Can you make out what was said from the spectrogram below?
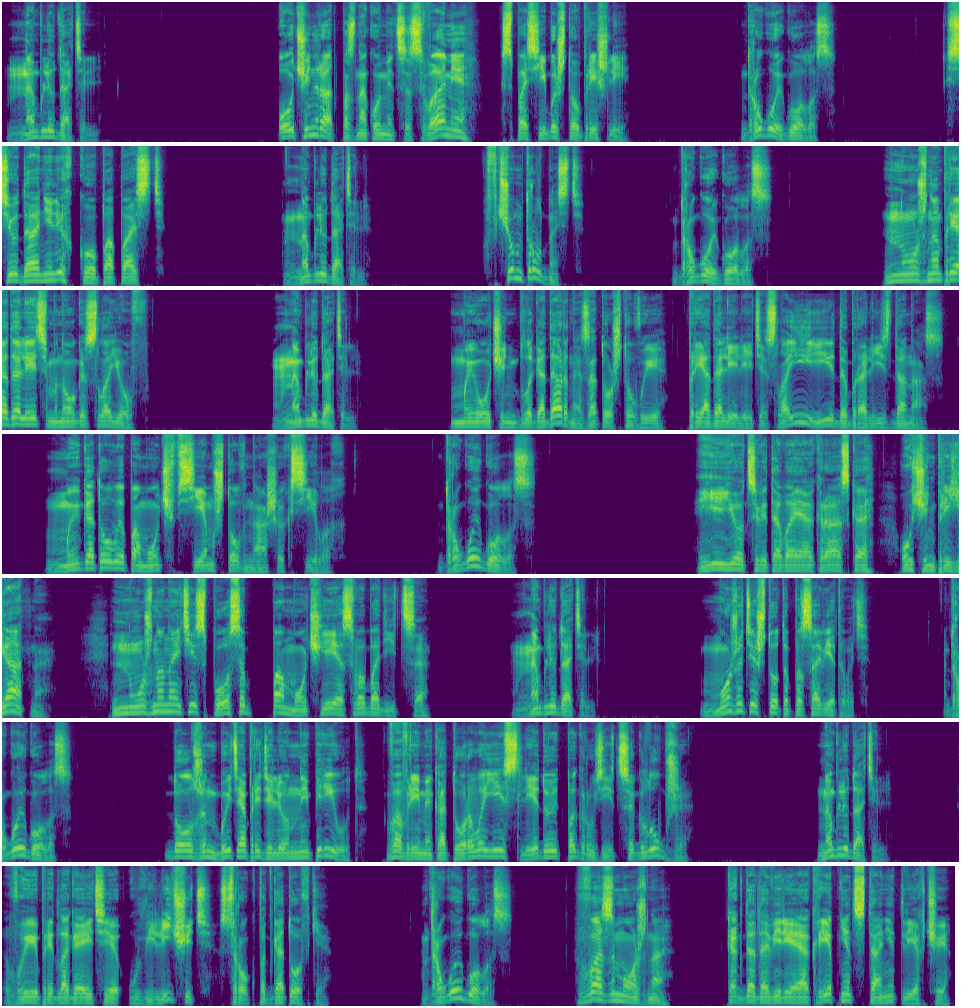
Наблюдатель. «Очень рад познакомиться с вами. Спасибо, что пришли. Другой голос. «Сюда нелегко попасть». Наблюдатель. «В чем трудность?» Другой голос. «Нужно преодолеть много слоев». Наблюдатель. «Мы очень благодарны за то, что вы преодолели эти слои и добрались до нас. Мы готовы помочь всем, что в наших силах». Другой голос. Ее цветовая окраска очень приятна. Нужно найти способ помочь ей освободиться. Наблюдатель. Можете что-то посоветовать? Другой голос. Должен быть определенный период, во время которого ей следует погрузиться глубже. Наблюдатель. Вы предлагаете увеличить срок подготовки? Другой голос. Возможно. Когда доверие окрепнет, станет легче.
